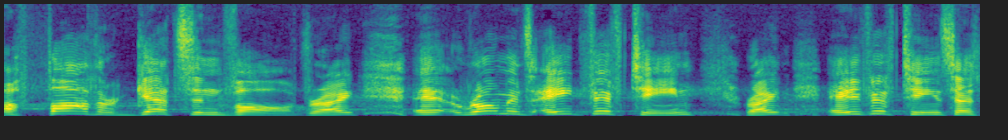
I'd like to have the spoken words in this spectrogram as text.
a father gets involved, right? Uh, Romans 8:15, right? 8:15 says,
